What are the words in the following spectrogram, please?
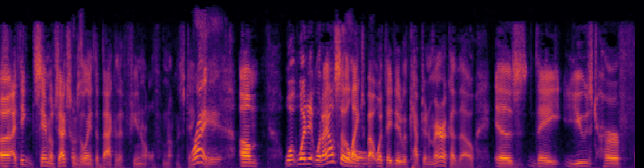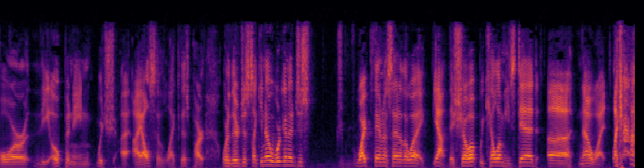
Uh, I think Samuel Jackson was only at the back of the funeral, if I'm not mistaken. Right. Um, what what it- what I also Cool. liked about what they did with Captain America though is they used her for the opening, which I, I also liked this part, where they're just like, you know, we're gonna just wipe Thanos out of the way. Yeah, they show up, we kill him, he's dead. Uh, now what? Like I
